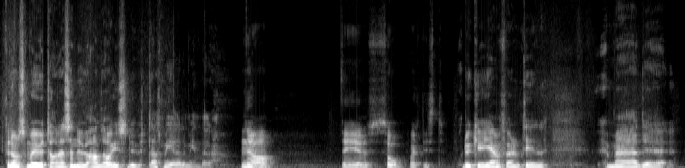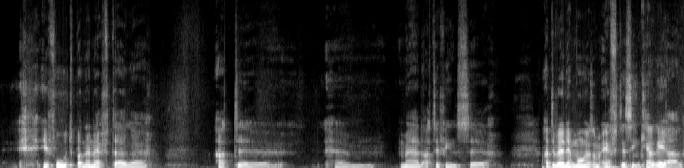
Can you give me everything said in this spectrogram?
för de som har uttalat sig nu, alla har ju slutat mer eller mindre. Ja. Det är ju så faktiskt. Och du kan ju jämföra den till med eh, i fotbollen efter eh, att eh, ehm, med att det finns att det är väldigt många som efter sin karriär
